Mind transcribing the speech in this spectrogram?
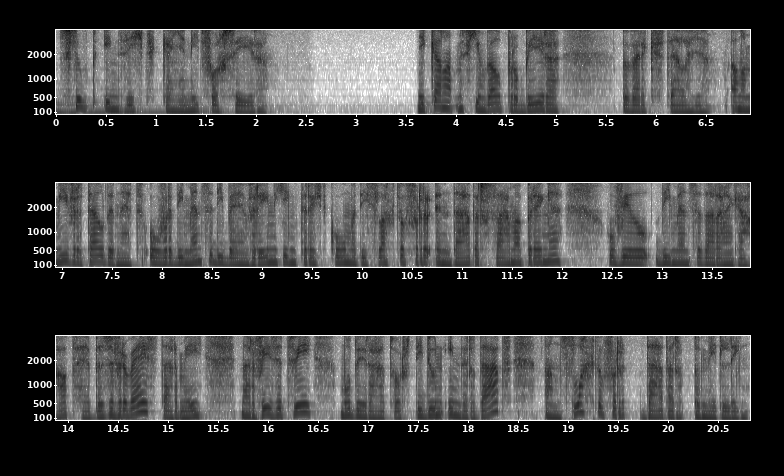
Schuldinzicht kan je niet forceren. Je kan het misschien wel proberen bewerkstelligen. Annemie vertelde net over die mensen die bij een vereniging terechtkomen die slachtoffer en dader samenbrengen, hoeveel die mensen daaraan gehad hebben. Ze verwijst daarmee naar VZ2-moderator. Die doen inderdaad aan slachtoffer-daderbemiddeling.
